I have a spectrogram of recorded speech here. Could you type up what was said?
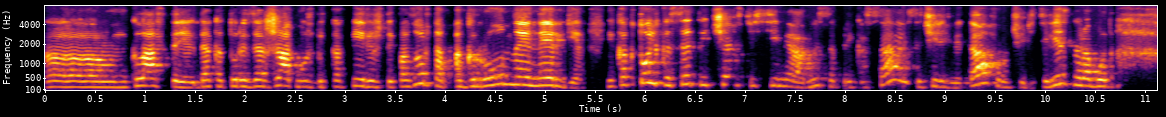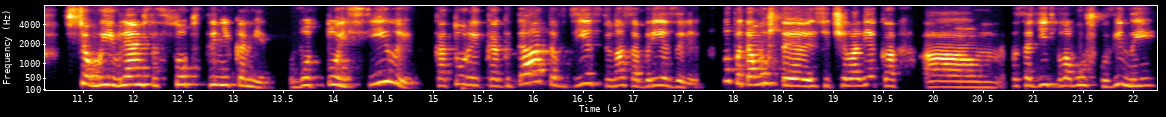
э, кластере, да, который зажат, может быть, как пережитый позор, там огромная энергия. И как только с этой частью себя мы соприкасаемся через метафору, через телесную работу, все, мы являемся собственниками вот той силы, которые когда-то в детстве у нас обрезали. Ну, потому что если человека а, посадить в ловушку вины,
